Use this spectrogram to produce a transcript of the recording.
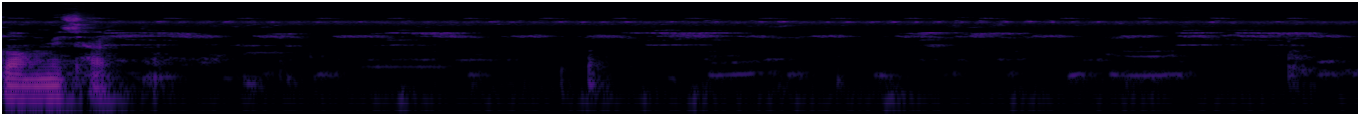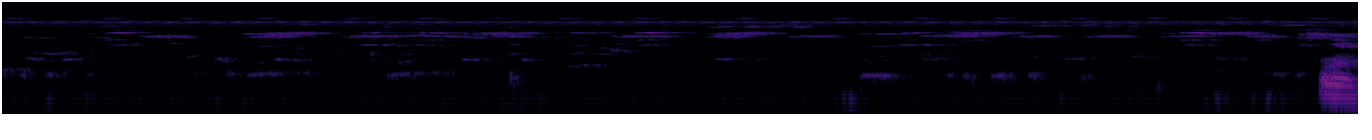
กล้องไม่ชัด เนี่ย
